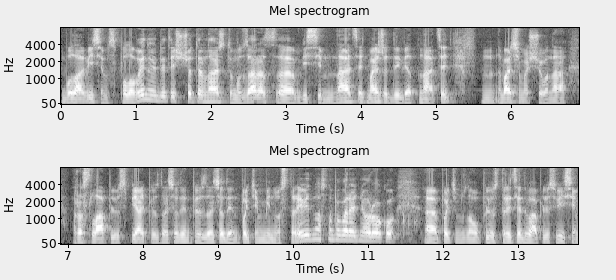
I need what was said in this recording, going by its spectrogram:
Була 8,5 у 2014, зараз е, 18, майже 19. Бачимо, що вона росла плюс 5, плюс 21, плюс 21, потім мінус 3 відносно попереднього року, е, потім знову плюс 32, плюс 8,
